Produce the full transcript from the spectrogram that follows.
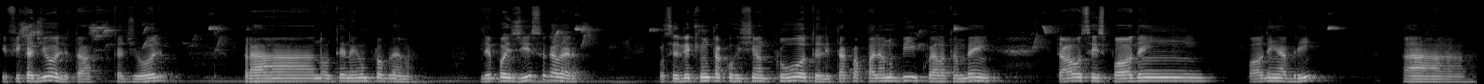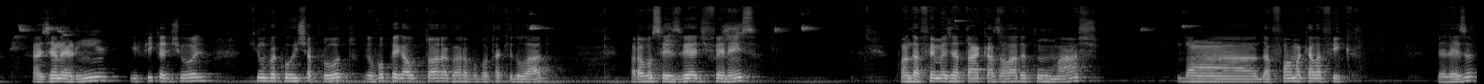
E fica de olho, tá? Fica de olho pra não ter nenhum problema. Depois disso, galera, você vê que um tá corrigindo pro outro, ele tá com a palha no bico, ela também. Então, vocês podem, podem abrir a, a janelinha e fica de olho que um vai corrigir pro outro. Eu vou pegar o toro agora, vou botar aqui do lado, para vocês verem a diferença. Quando a fêmea já tá acasalada com o macho, da, da forma que ela fica. Beleza?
